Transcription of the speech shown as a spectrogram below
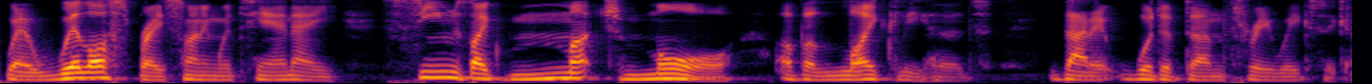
Where Will Ospreay signing with TNA seems like much more of a likelihood than it would have done three weeks ago.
